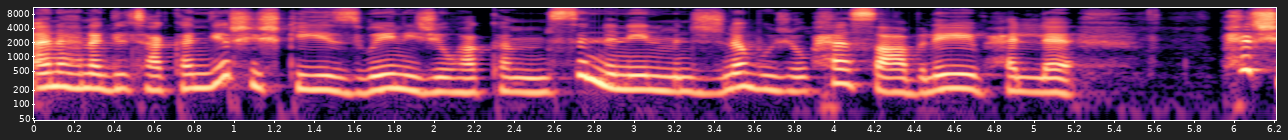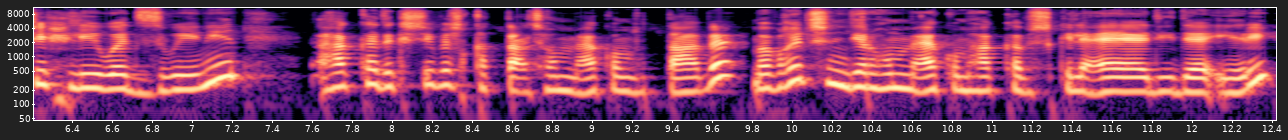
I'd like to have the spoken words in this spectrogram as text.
أنا هنا قلت هكا ندير شي شكيل زوين يجيو هكا مسننين من الجنب ويجيو بحال صابلي بحال بحال شي حليوات زوينين. هكا داكشي باش قطعتهم معكم بالطابع. ما بغيتش نديرهم معكم هكا بشكل عادي دائري.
